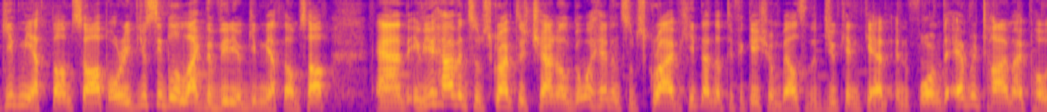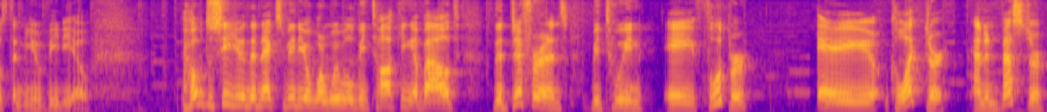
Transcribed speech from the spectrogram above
give me a thumbs up, or if you simply like the video, give me a thumbs up. And if you haven't subscribed to the channel, go ahead and subscribe, hit that notification bell so that you can get informed every time I post a new video. I hope to see you in the next video where we will be talking about the difference between a flipper, a collector, an investor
